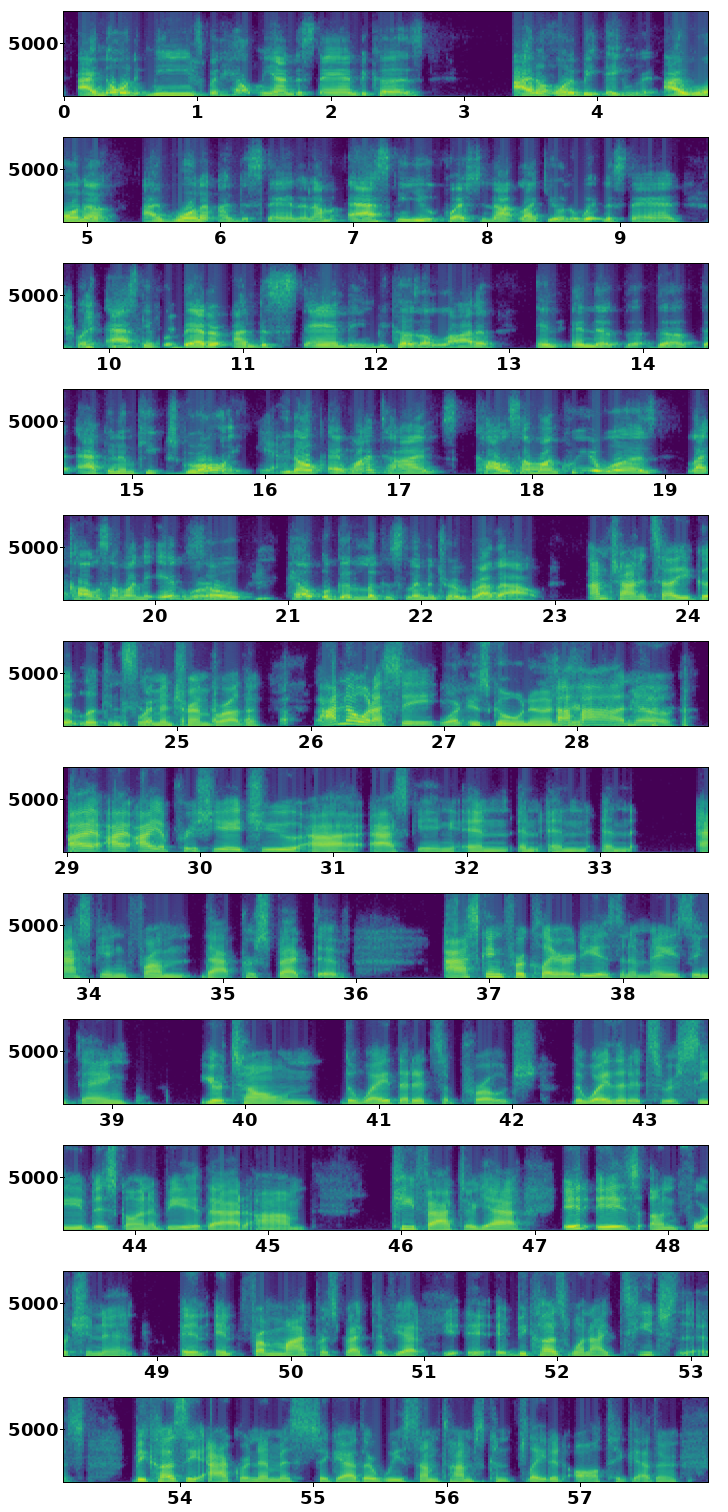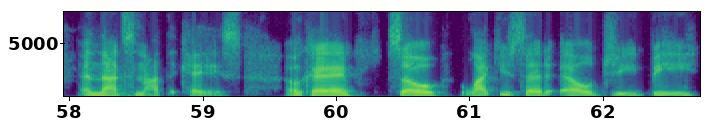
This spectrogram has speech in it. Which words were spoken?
I know what it means, but help me understand because I don't want to be ignorant. I wanna I want to understand, and I'm asking you a question, not like you're on the witness stand, but asking for better understanding because a lot of and and the the the, the acronym keeps growing. Yeah. You know, at one time, calling someone queer was like calling someone the N word. So mm-hmm. help a good looking, slim and trim brother out. I'm trying to tell you, good looking, slim and trim brother. I know what I see. What is going on here? Haha, no. I, I I appreciate you uh asking and and and and asking from that perspective. Asking for clarity is an amazing thing. Your tone, the way that it's approached, the way that it's received is going to be that um key factor. Yeah, it is unfortunate in, in from my perspective yet it, it- because when i teach this because the acronym is together we sometimes conflate it all together and that's not the case okay? So like you said lgb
